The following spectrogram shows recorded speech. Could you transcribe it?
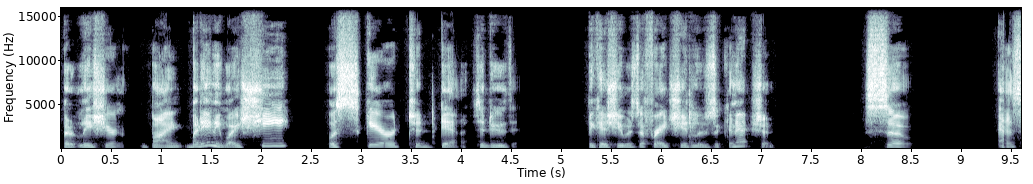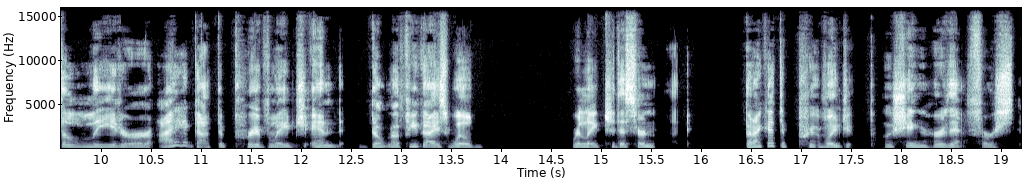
But at least you're buying. But anyway, she was scared to death to do that because she was afraid she'd lose a connection. So as a leader, I had got the privilege and don't know if you guys will relate to this or not, but I got the privilege of pushing her that first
